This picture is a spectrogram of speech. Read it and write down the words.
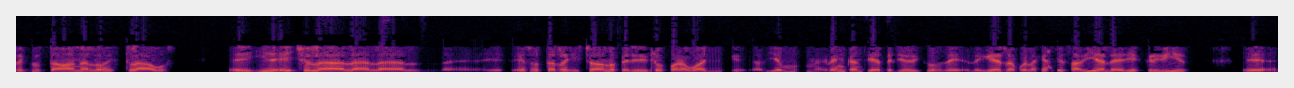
reclutaban a los esclavos. Y de hecho, la, la, la, eso está registrado en los periódicos paraguayos, que había una gran cantidad de periódicos de, guerra, pues la gente sabía leer y escribir, eh,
